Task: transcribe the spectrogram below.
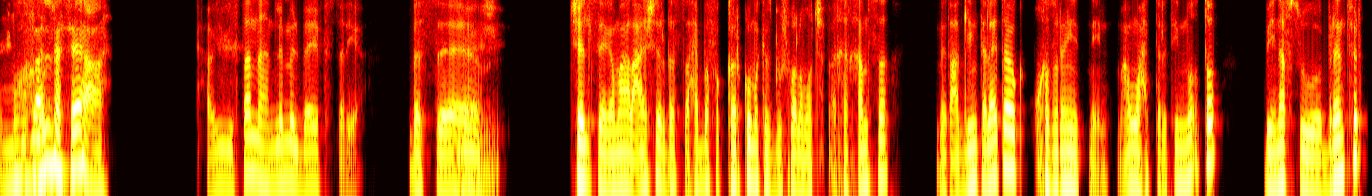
أمال. بقالنا ساعة. حبيبي استنى هنلم الباقي في السريع. بس ماشي. تشيلسي يا جماعة العاشر بس أحب أفكركم ما كسبوش ولا ماتش في آخر خمسة. متعادلين ثلاثة وخسرانين اثنين معاهم 31 نقطة. بينافسوا برنتفورد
